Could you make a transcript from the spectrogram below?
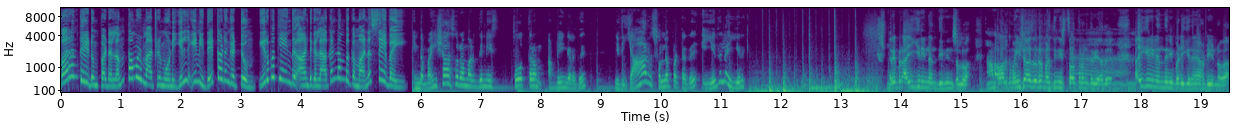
வரன் தேடும் படலம் தமிழ் மேட்ரிமோனியில் இனிதே தொடங்கட்டும். இருபத்தி ஐந்து ஆண்டுகளாக நம்பகமான சேவை. இந்த மைஷாசுர மர்தினி ஸ்தோத்திரம் அப்படிங்கிறது இது யார் சொல்லப்பட்டது? எதுல இருக்கு? நிறைய பேர் ஐகிரி நந்தினின்னு சொல்லுவா. அவளுக்கு மகிஷாசுர மர்தினி ஸ்தோத்திரம் தெரியாது. ஐகிரி நந்தினி படிக்கிறேன் அப்படின்னுவா.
